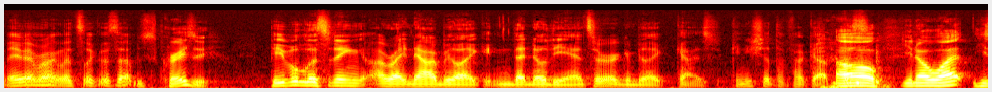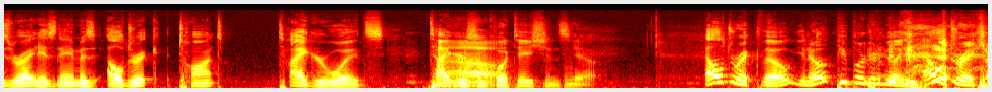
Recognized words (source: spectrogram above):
Maybe I'm wrong. Let's look this up. It's crazy. People listening uh, right now would be like that know the answer are gonna be like, guys, can you shut the fuck up? Oh, you know what? He's right. His name is Eldrick Tont Tiger Woods. Tigers in quotations. yeah. Eldrick, though, you know, people are going to be like, Eldrick.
